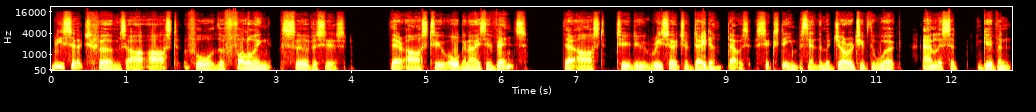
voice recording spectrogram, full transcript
research firms are asked for the following services. They're asked to organize events. They're asked to do research of data. That was 16%. The majority of the work analysts had given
